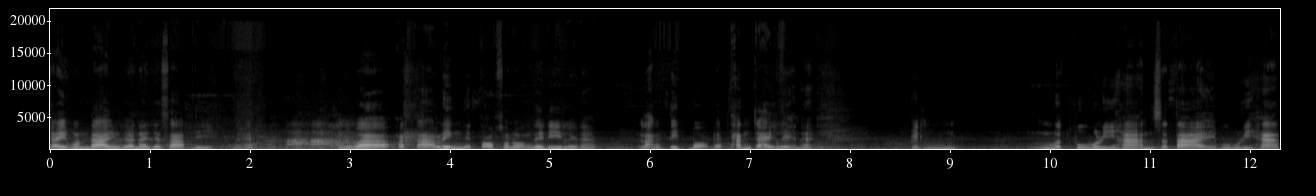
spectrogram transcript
ใช้ Honda อยู่แล้วน่าจะทราบดีนะฮะถือว่าอัตราเร่งเนี่ยตอบสนองได้ดีเลยนะ หลังติดเบาะแบบทันใจเลยนะ เป็นรถผู้บริหารสไตล์ ผู้บริหาร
